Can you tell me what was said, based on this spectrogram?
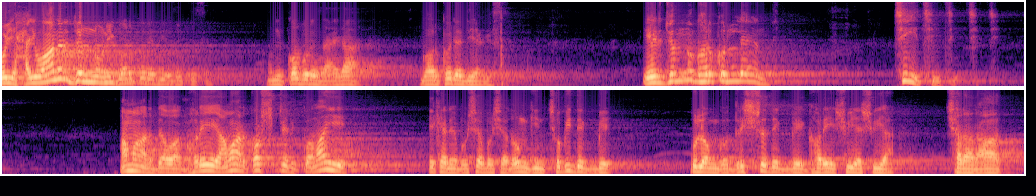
ওই হাইওয়ানের জন্য উনি ঘর করে দিয়ে দিতেছে উনি কবরে জায়গা ঘর করে দিয়ে গেছে। এর জন্য ঘর করলেন? ছি ছি ছি ছি ছি। আমার দেওয়া ঘরে আমার কষ্টের কমাইয়ে এখানে বসে বসে রঙিন ছবি দেখবে, উলঙ্গ দৃশ্য দেখবে, ঘরে শুয়া শুয়া সারা রাত।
